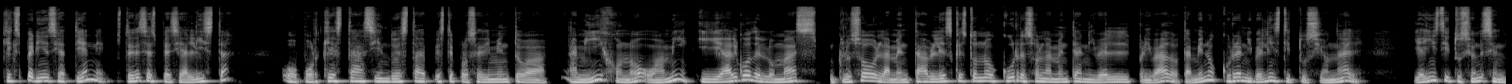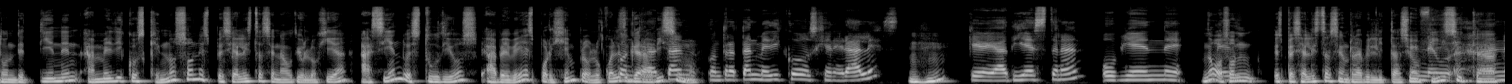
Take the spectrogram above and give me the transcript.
¿Qué experiencia tiene? ¿Usted es especialista o por qué está haciendo esta, este procedimiento a, a, mi hijo, ¿no? O a mí. Y algo de lo más incluso lamentable es que esto no ocurre solamente a nivel privado, también ocurre a nivel institucional. Y hay instituciones en donde tienen a médicos que no son especialistas en audiología haciendo estudios a bebés, por ejemplo, lo cual es gravísimo. Contratan médicos generales que adiestran o bien... Eh, no, son especialistas en rehabilitación física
